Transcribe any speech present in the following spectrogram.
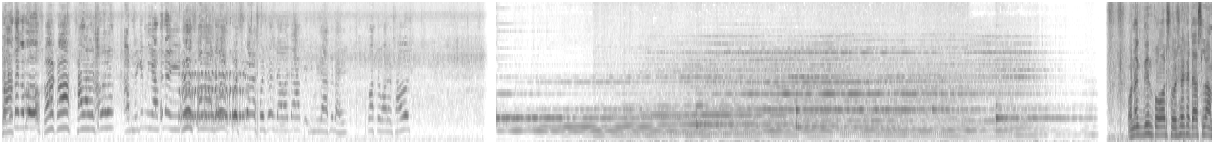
একটা বাহ। কথা কব? ক ক শালা রে শালা রে। আপনার কি মেয়ে আছে নাই? এ শালা রে কইছি কইছি যাওয়া যা আপনি কি নিয়ে আসে নাই? কত বড় সাহস। অনেকদিন পর সরষে খেতে আসলাম।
